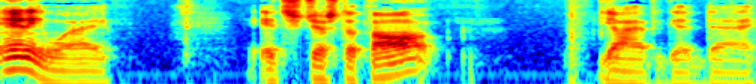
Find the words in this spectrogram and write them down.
anyway, it's just a thought. Y'all have a good day.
